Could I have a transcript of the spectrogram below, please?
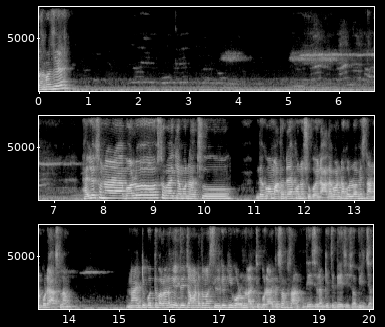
আশেপাশে? হ্যালো সোনারা, বলো সবাই কেমন আছো? দেখো মাথাটা এখনও শুকোয় না। আধা ঘণ্টা হলো আমি স্নান করে আসলাম। নাইটি পরতে পারলাম না, এই জামাটা তোমার সিল্কের কি গরম লাগছে পরে, আগে সব সার্ফ দিয়েছিলাম, কেচে দিয়েছি, সব ভিজা।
